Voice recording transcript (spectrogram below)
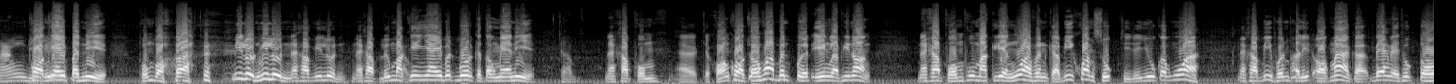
หนังดีพอใหญ่ปานนี้ ผมบอกว่า มีรุ่นมีรุ่นนะครับมีรุ่นนะครับหรือมักใหญ่ๆเบิดๆก็ต้องแม่นี่ครับนะครับผมเอ่อเจ้าของขอกจองว่าเพิ่นเปิดเองล่ะพี่น้องนะครับผมผู้มักเลี้ยงงัวเพิ่นก็มีความสุขที่จะอยู่กับงัวนะครับมีผลผลิตออกมากก็แบ่งได้ทุกตัว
